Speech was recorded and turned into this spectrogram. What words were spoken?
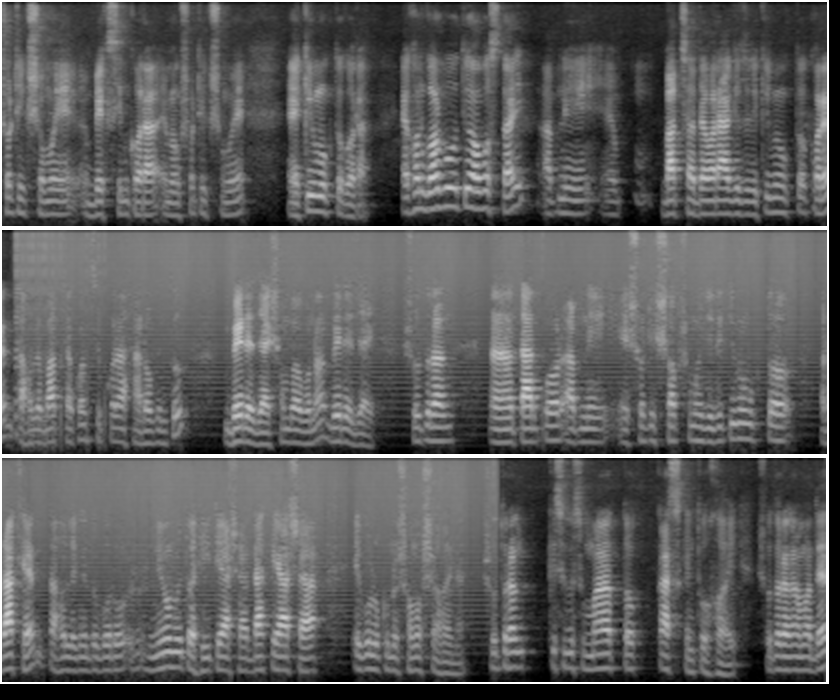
সঠিক সময়ে ভ্যাকসিন করা এবং সঠিক সময়ে কীমুক্ত করা। এখন গর্ভবতী অবস্থায় আপনি বাচ্চা দেওয়ার আগে যদি কীমুক্ত করেন তাহলে বাচ্চা কনসিভ করার হারও কিন্তু বেড়ে যায়, সম্ভাবনা বেড়ে যায়। সুতরাং তারপর আপনি সঠিক সব সময় যদি কৃমিমুক্ত রাখেন, তাহলে কিন্তু গরু নিয়মিত হিটে আসা, ডাকে আসা, এগুলো কোনো সমস্যা হয় না। সুতরাং কিছু কিছু মারাত্মক কাজ কিন্তু হয়। সুতরাং আমাদের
